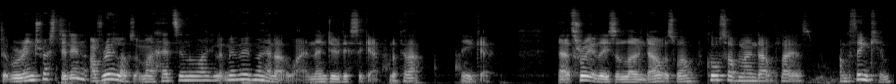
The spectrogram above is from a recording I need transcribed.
that we're interested in. I've realised that my head's in the way. Let me move my head out of the way and then do this again. Look at that. There you go. Uh, three of these are loaned out as well. Of course, I've loaned out players. I'm thinking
